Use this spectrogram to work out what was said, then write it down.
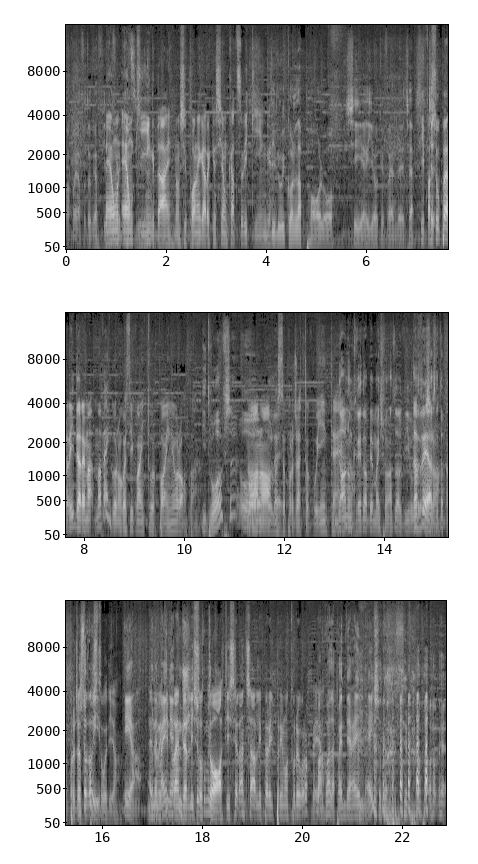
ma poi la fotografia È un, è un king, dai, non si può negare che sia un cazzo di king. di lui con l'Apollo serio che prende, cioè, Si fa cioè, super ridere, ma, ma vengono questi qua in tour poi in Europa? i Dwarfs o no, no, o questo progetto qui intendo. No, non credo abbia mai suonato dal vivo. Davvero? stato- un progetto Questo da studio. Era, E non neanche prenderli sotto come- Otis e lanciarli per il primo tour europeo. Ma guarda, prenderei lei sotto. Vabbè.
